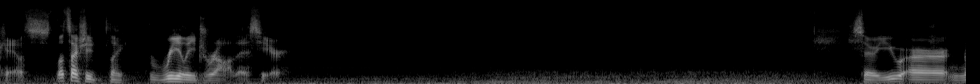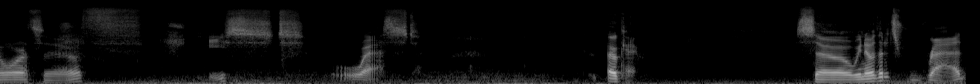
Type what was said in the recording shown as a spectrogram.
Okay, let's let's actually like really draw this here. So you are north, south, east, west. Okay. So we know that it's rat,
